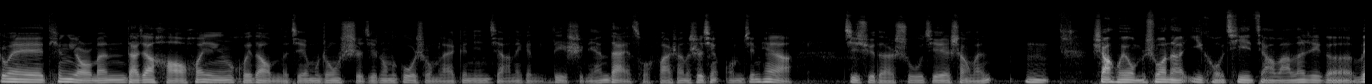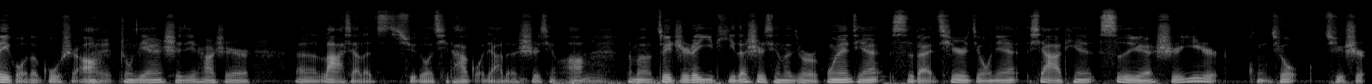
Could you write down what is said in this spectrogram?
各位听友们，大家好，欢迎回到我们的节目中，《史记》中的故事，我们来跟您讲那个历史年代所发生的事情。我们今天啊，继续的书接上文。嗯，上回我们说呢，一口气讲完了这个魏国的故事啊，哎中间实际上是呃落下了许多其他国家的事情啊。嗯那么最值得一提的事情呢，就是公元前四百七十九年夏天四月十一日，孔丘去世，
